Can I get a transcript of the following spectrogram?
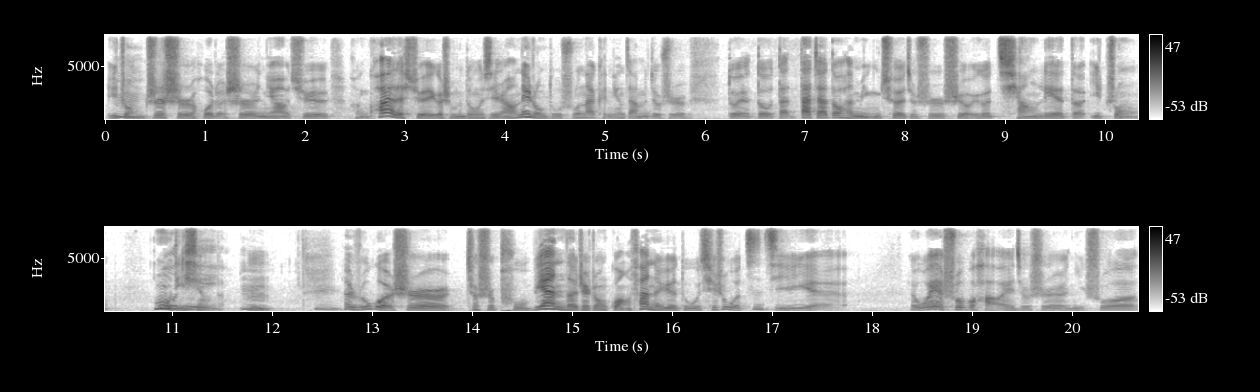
一种知识，或者是你要去很快的学一个什么东西，然后那种读书，那肯定咱们就是对，都大大家都很明确，就是是有一个强烈的一种目的性的，嗯嗯。那如果是就是普遍的这种广泛的阅读，其实我自己也我也说不好哎，就是你说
